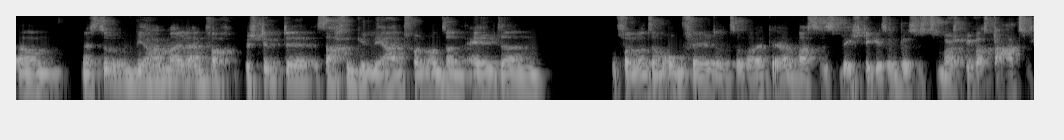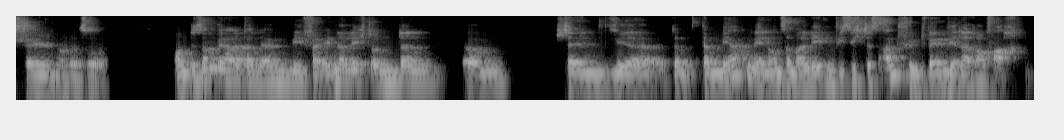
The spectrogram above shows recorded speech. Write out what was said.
ähm, weißt du, wir haben halt einfach bestimmte Sachen gelernt von unseren Eltern, von unserem Umfeld und so weiter, was es wichtig ist. Und das ist zum Beispiel was darzustellen oder so. Und das haben wir halt dann irgendwie verinnerlicht und dann ähm, stellen wir, dann, dann merken wir in unserem Erleben, wie sich das anfühlt, wenn wir darauf achten.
